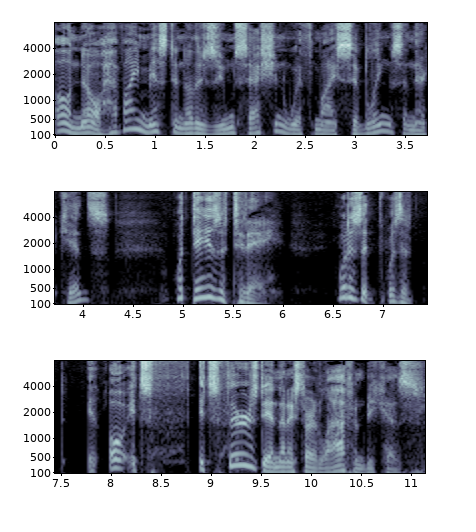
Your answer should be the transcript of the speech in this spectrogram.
oh no, have I missed another Zoom session with my siblings and their kids? What day is it today? What is it? Was it? It oh, it's it's Thursday, and then I started laughing because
